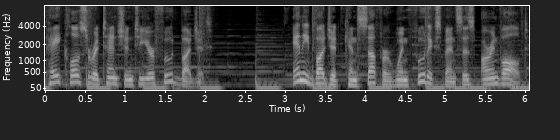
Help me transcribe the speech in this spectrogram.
Pay closer attention to your food budget. Any budget can suffer when food expenses are involved.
